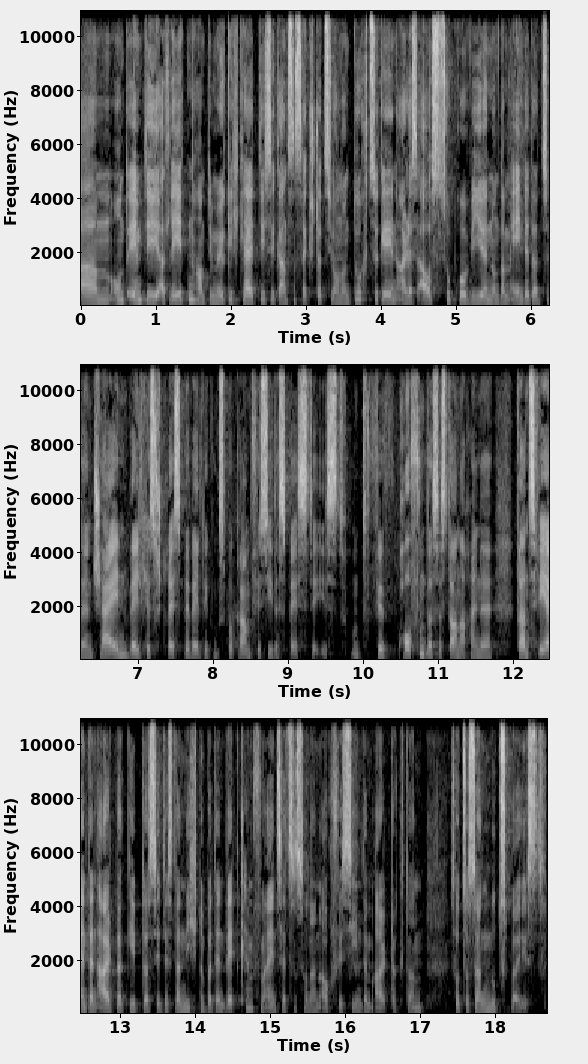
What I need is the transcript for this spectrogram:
Ähm, und eben die Athleten haben die Möglichkeit, diese ganzen sechs Stationen durchzugehen, alles auszuprobieren und am Ende dann zu entscheiden, welches Stressbewältigungsprogramm für sie das Beste ist. Und wir hoffen, dass es dann auch einen Transfer in den Alltag gibt, dass sie das dann nicht nur bei den Wettkämpfen einsetzen, sondern auch für sie in dem Alltag dann sozusagen nutzbar ist.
